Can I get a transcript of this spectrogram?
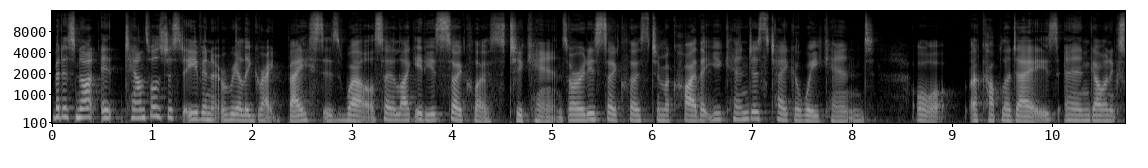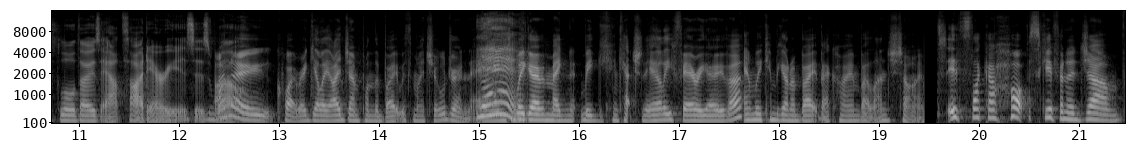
But it's not. It, Townsville's just even a really great base as well. So like it is so close to Cairns or it is so close to Mackay that you can just take a weekend or a couple of days and go and explore those outside areas as well. I know quite regularly. I jump on the boat with my children, and Yeah. we go over Magnet. We can catch an early ferry over, and we can be on a boat back home by lunchtime. It's- It's like a hop, skip, and a jump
